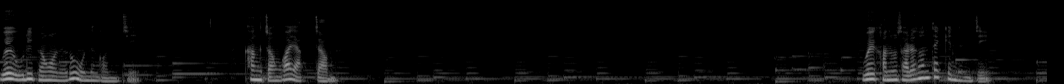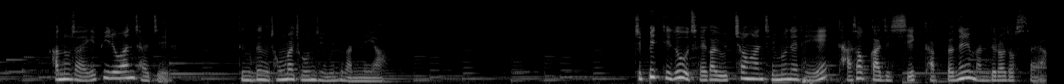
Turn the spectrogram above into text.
왜 우리 병원으로 오는 건지 강점과 약점 왜 간호사를 선택했는지, 간호사에게 필요한 자질 등등 정말 좋은 질문이 많네요. GPT도 제가 요청한 질문에 대해 다섯 가지씩 답변을 만들어줬어요.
